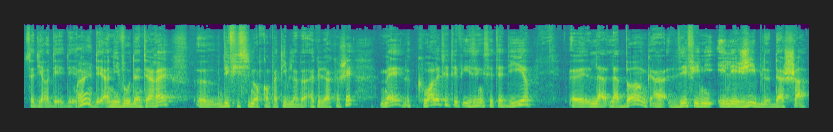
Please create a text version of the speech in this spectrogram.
c'est-à-dire des, des- Oui. des- un niveau d'intérêt euh, difficilement compatible avec le marché, mais le qualitative easing, c'est-à-dire euh, la, la banque a défini éligible d'achat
